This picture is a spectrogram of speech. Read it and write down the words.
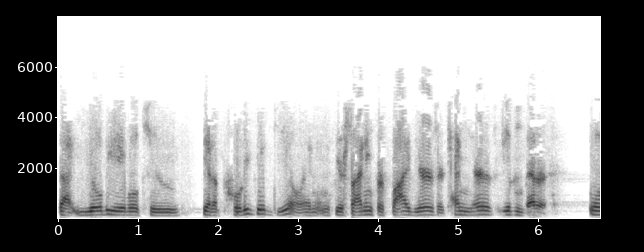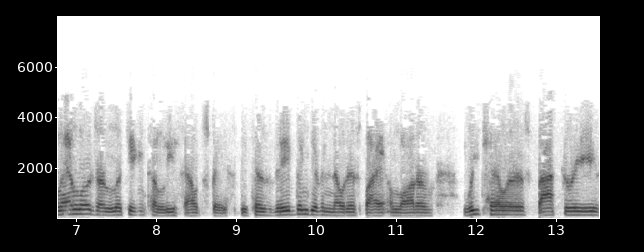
that you'll be able to get a pretty good deal. And if you're signing for five years or 10 years, even better. Landlords are looking to lease out space because they've been given notice by a lot of retailers, factories,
